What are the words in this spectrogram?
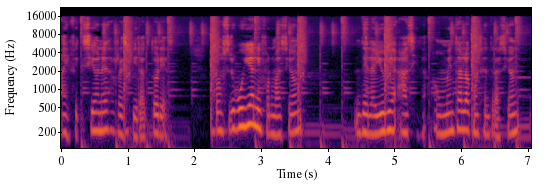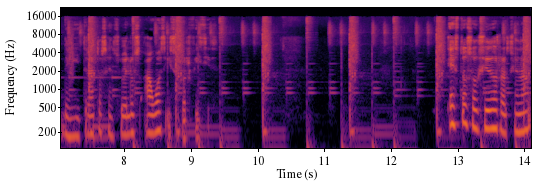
a infecciones respiratorias. Contribuye a la información de la lluvia ácida, aumenta la concentración de nitratos en suelos, aguas y superficies. Estos óxidos reaccionan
